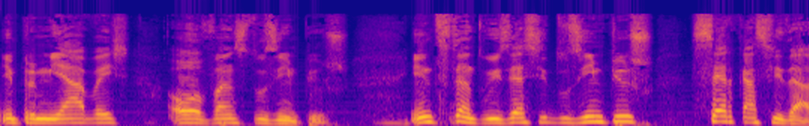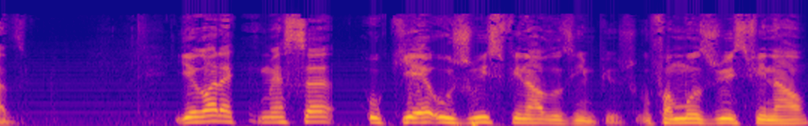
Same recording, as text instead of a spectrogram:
impermeáveis ao avanço dos ímpios. Entretanto, o exército dos ímpios cerca a cidade. E agora começa o que é o juízo final dos ímpios. O famoso juízo final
